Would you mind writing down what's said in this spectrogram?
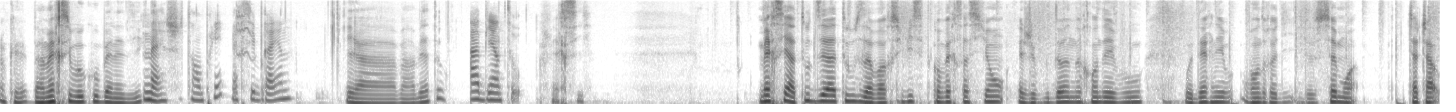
Ok, ben, merci beaucoup Bénédicte. Mais je t'en prie. Merci Brian. Et à, ben, à bientôt. À bientôt. Merci. Merci à toutes et à tous d'avoir suivi cette conversation et je vous donne rendez-vous au dernier vendredi de ce mois. Ciao ciao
